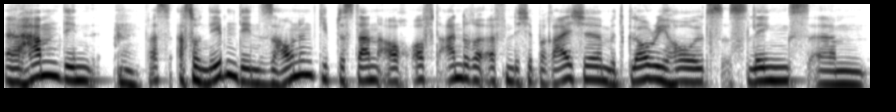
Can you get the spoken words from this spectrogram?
äh, haben den, was, achso, neben den Saunen gibt es dann auch oft andere öffentliche Bereiche mit Glory Holes, Slings, ähm,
